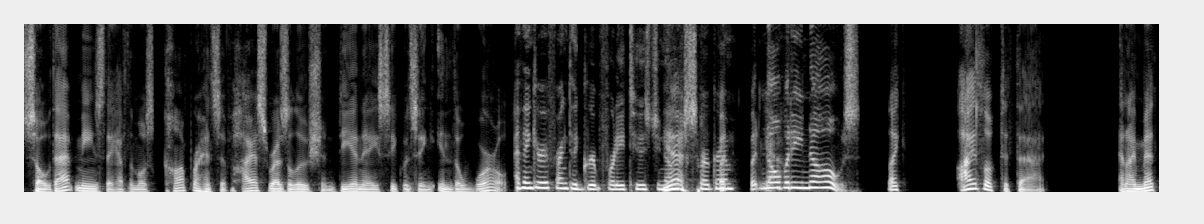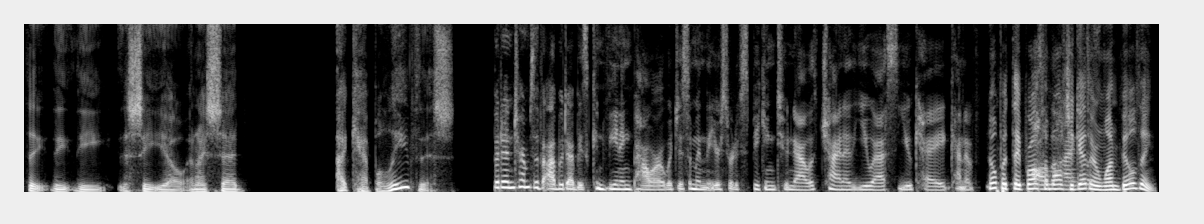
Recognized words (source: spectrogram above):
So that means they have the most comprehensive, highest resolution DNA sequencing in the world. I think you're referring to Group 42's genomics yes, program. But, but yeah. nobody knows. Like, I looked at that and I met the, the, the, the CEO and I said, I can't believe this. But in terms of Abu Dhabi's convening power, which is something that you're sort of speaking to now with China, the US, UK, kind of. No, but they brought all them all together in one building.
